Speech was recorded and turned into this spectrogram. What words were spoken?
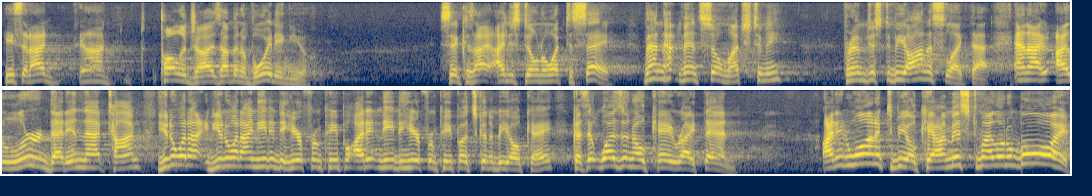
he said, I, I apologize, I've been avoiding you. He said, because I, I just don't know what to say. Man, that meant so much to me for him just to be honest like that. And I, I learned that in that time, you know what I you know what I needed to hear from people? I didn't need to hear from people it's gonna be okay, because it wasn't okay right then. I didn't want it to be okay. I missed my little boy.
